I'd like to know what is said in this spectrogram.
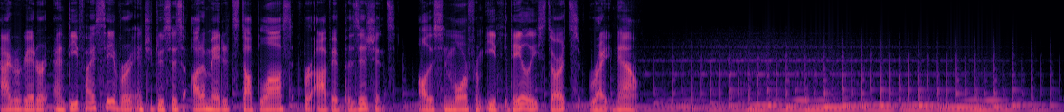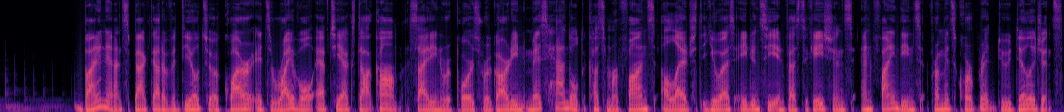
aggregator, and DeFi Saver introduces automated stop loss for Aave positions. All this and more from ETH Daily starts right now. Binance backed out of a deal to acquire its rival FTX.com, citing reports regarding mishandled customer funds, alleged U.S. agency investigations, and findings from its corporate due diligence.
